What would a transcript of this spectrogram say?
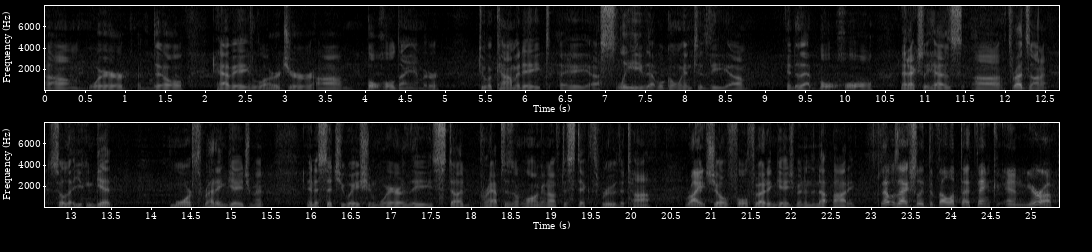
um, where they'll have a larger um, bolt hole diameter to accommodate a, a sleeve that will go into the um, into that bolt hole that actually has uh, threads on it, so that you can get more thread engagement in a situation where the stud perhaps isn't long enough to stick through the top and Right. show full thread engagement in the nut body. That was actually developed, I think, in Europe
